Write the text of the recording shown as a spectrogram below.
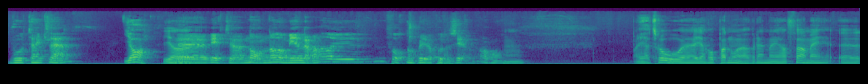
Wu-Tang Clan. Ja, ja. Eh, vet jag. Någon av de medlemmarna har ju fått någon skiva producerad av honom. Mm. Jag tror, eh, jag hoppar nog över den men jag har för mig eh,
